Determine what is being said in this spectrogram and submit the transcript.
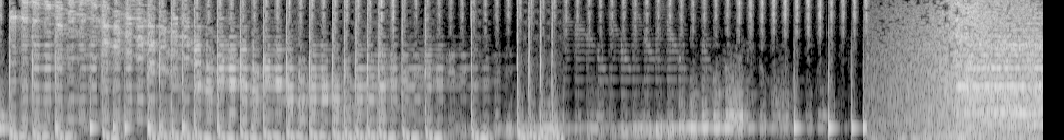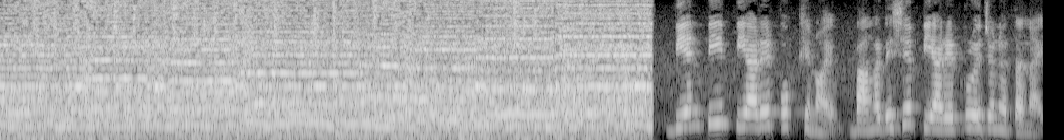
বিএনপি পিআরের পক্ষে নয়, বাংলাদেশে পিআরের প্রয়োজনীয়তা নাই,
